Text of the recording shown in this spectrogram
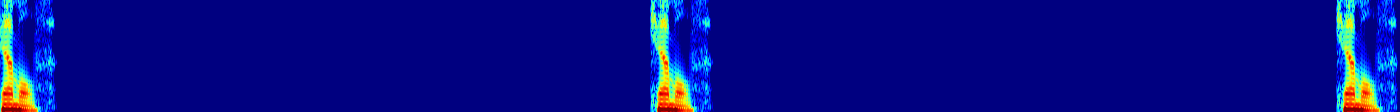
camels. Camels. Camels.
